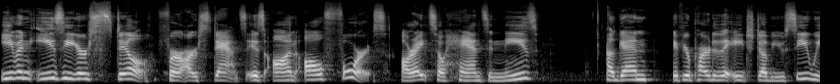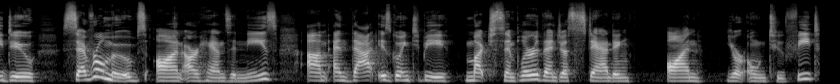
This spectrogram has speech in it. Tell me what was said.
Even easier still for our stance is on all fours. All right, so hands and knees. Again, if you're part of the HWC, we do several moves on our hands and knees, um, and that is going to be much simpler than just standing on your own two feet.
